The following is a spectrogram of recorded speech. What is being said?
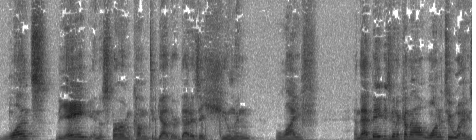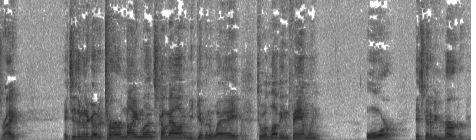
once the egg and the sperm come together, that is a human life. And that baby's going to come out one of two ways, right? It's either going to go to term, nine months, come out and be given away to a loving family, or it's going to be murdered.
